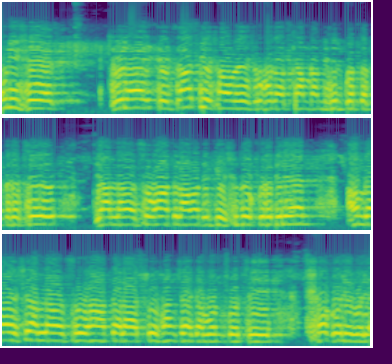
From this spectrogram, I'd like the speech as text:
উনিশের জুলাই যে জাতীয় সমাবেশ উপলক্ষে আমরা মিছিল করতে পেরেছি যে আল্লাহ সুহামতাল্লাহ আমাদেরকে সুযোগ করে দিলেন আমরা এসে আল্লাহ প্রশংসা জ্ঞাপন করছি। সকলে বলি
